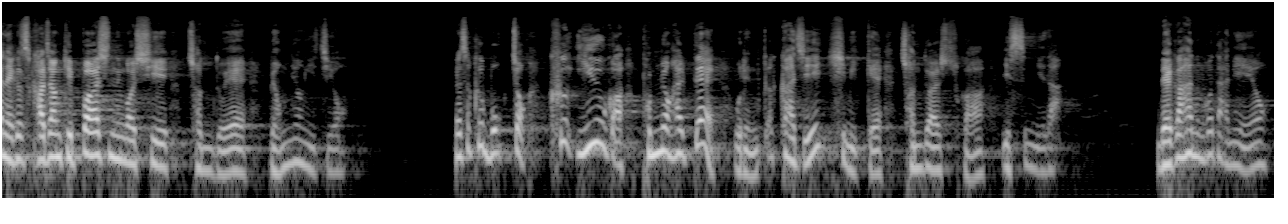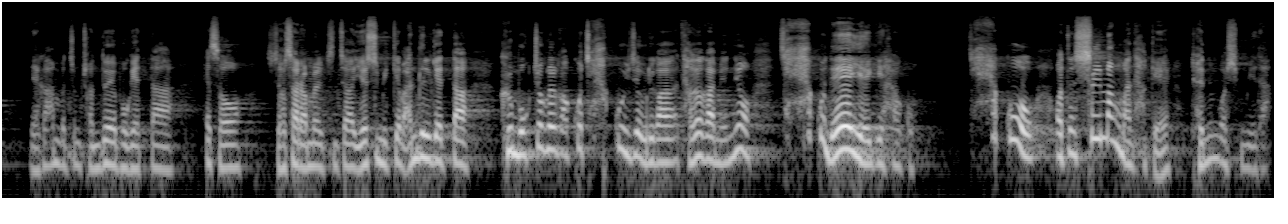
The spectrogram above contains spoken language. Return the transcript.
하나님께서 가장 기뻐하시는 것이 전도의 명령이지요. 그래서 그 목적, 그 이유가 분명할 때 우리는 끝까지 힘있게 전도할 수가 있습니다. 내가 하는 것 아니에요. 내가 한번 좀 전도해 보겠다 해서 저 사람을 진짜 예수 믿게 만들겠다. 그 목적을 갖고 자꾸 이제 우리가 다가가면요. 자꾸 내 얘기하고 자꾸 어떤 실망만 하게 되는 것입니다.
